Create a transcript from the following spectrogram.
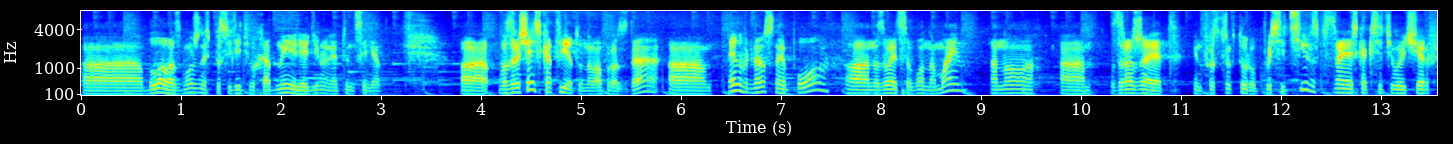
а, была возможность посвятить выходные реагированию на этот инцидент. А, возвращаясь к ответу на вопрос, да, а, это вредоносное ПО, а, называется WannaMine, оно заражает инфраструктуру по сети, распространяясь как сетевой червь,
